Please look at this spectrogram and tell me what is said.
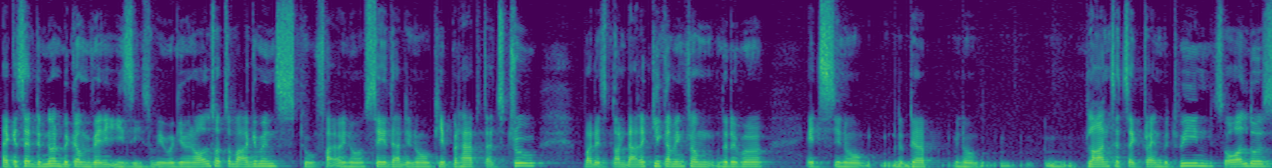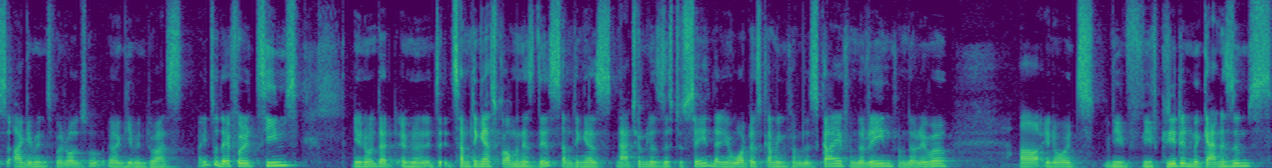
like I said, did not become very easy. So we were given all sorts of arguments to, you know, say that, you know, okay, perhaps that's true, but it's not directly coming from the river. It's, you know, there are, you know, plants, etc. in between. So all those arguments were also uh, given to us, right? So therefore it seems you know that you know, it's, it's, something as common as this something as natural as this to say that your water is coming from the sky from the rain from the river uh, you know, it's we've we've created mechanisms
